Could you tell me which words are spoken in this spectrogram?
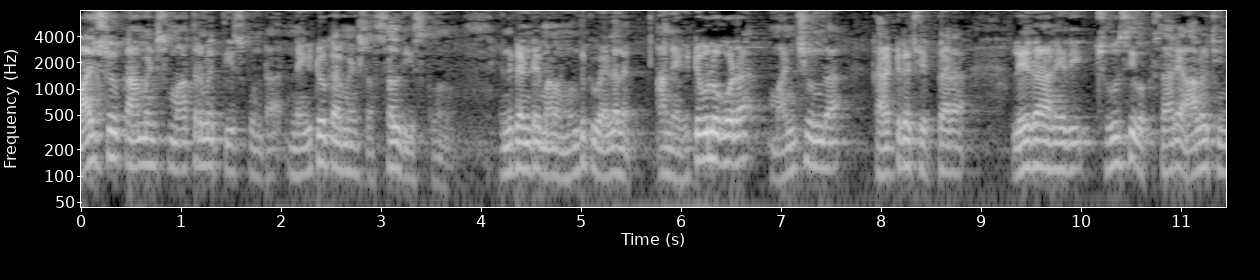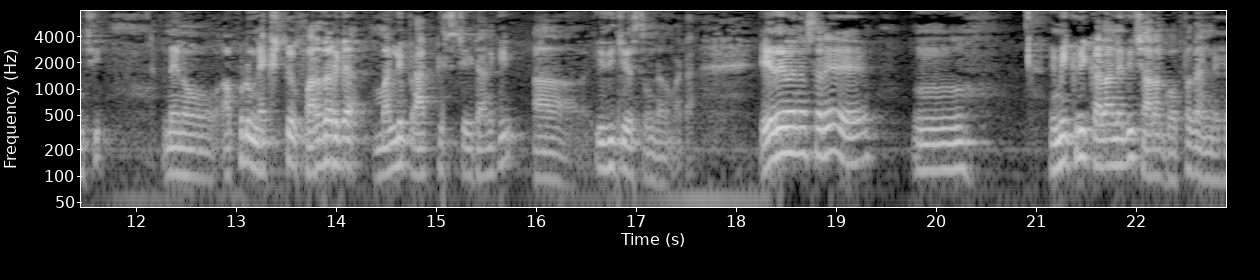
పాజిటివ్ కామెంట్స్ మాత్రమే తీసుకుంటా నెగిటివ్ కామెంట్స్ అస్సలు తీసుకోను. ఎందుకంటే మనం ముందుకు వెళ్ళలేం. ఆ నెగిటివ్లో కూడా మంచి ఉందా కరెక్ట్గా చెప్పారా లేదా అనేది చూసి ఒకసారి ఆలోచించి నేను అప్పుడు నెక్స్ట్ ఫర్దర్గా మళ్ళీ ప్రాక్టీస్ చేయడానికి ఇది చేస్తుండనమాట. ఏదేమైనా సరే మిమిక్రీ కళ అనేది చాలా గొప్పదండి.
